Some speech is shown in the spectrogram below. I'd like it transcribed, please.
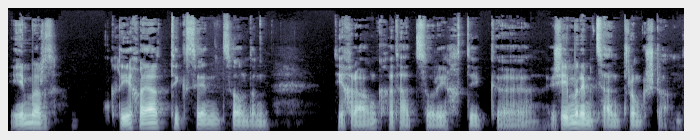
immer gleichwertig sind, sondern die Krankheit hat so richtig, äh, ist immer im Zentrum gestanden.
